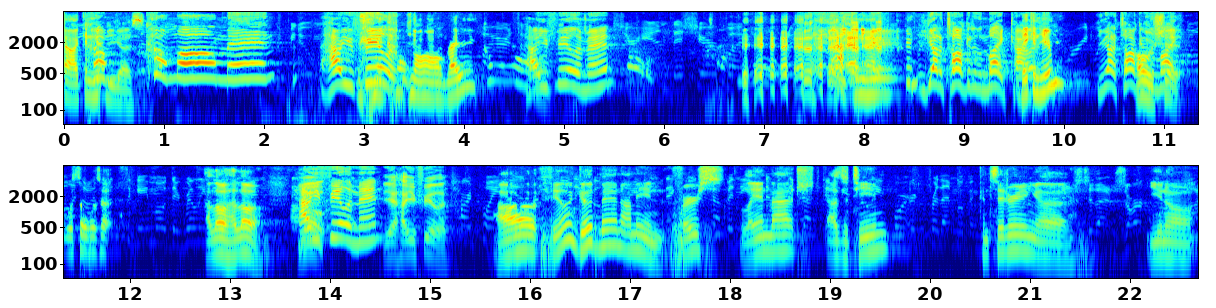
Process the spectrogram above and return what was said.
I can Come, hear you guys. come on, man. How you feeling? Come on, baby. Come on. How you feeling, man? Can you hear me? You got to talk into the mic, Cuyler. They can hear me? You got to talk Oh into the shit. mic. What's up? What's up? Hello, hello. How Yo. you feeling, man? Yeah, how you feeling? Uh, feeling good, man. I mean, first LAN match as a team, considering, uh, you know,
